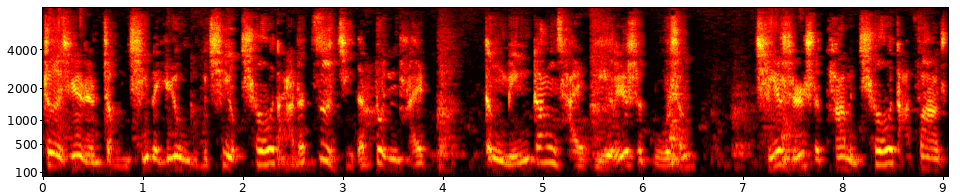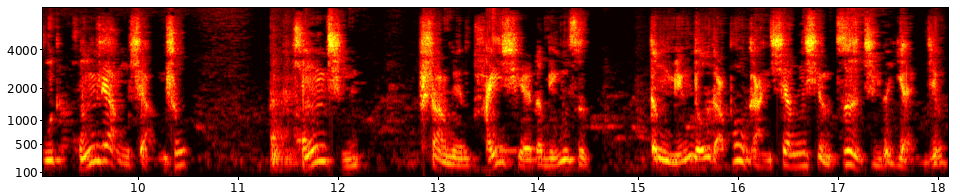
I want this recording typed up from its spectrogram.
这些人整齐地用武器敲打着自己的盾牌。邓明刚才以为是鼓声，其实是他们敲打发出的洪亮响声。红旗，上面还写着名字。邓明有点不敢相信自己的眼睛，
